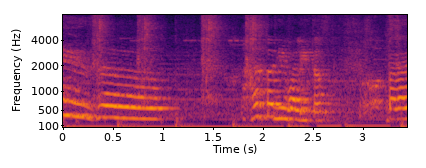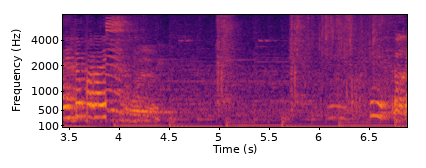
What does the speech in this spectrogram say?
¡Eso! Están igualitos. Paradito, paradito. Ok.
